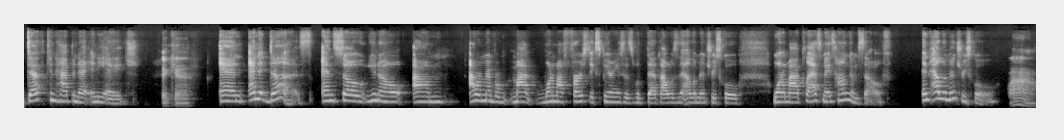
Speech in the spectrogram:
death can happen at any age. It can. And and it does. And so, you know, um I remember my one of my first experiences with death. I was in elementary school. One of my classmates hung himself in elementary school. Wow.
